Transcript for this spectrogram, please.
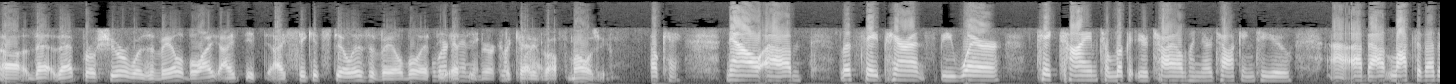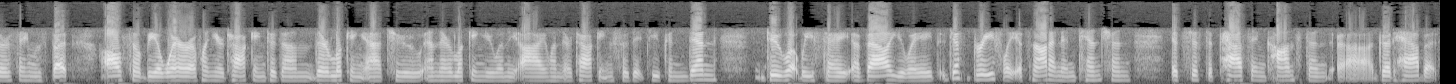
uh, that that brochure was available. I I, it, I think it still is available at We're the at the American Academy of Ophthalmology. Okay. Now, um, let's say parents beware. Take time to look at your child when they're talking to you uh, about lots of other things, but also be aware of when you're talking to them, they're looking at you and they're looking you in the eye when they're talking so that you can then do what we say, evaluate, just briefly. It's not an intention. It's just a passing constant uh, good habit.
